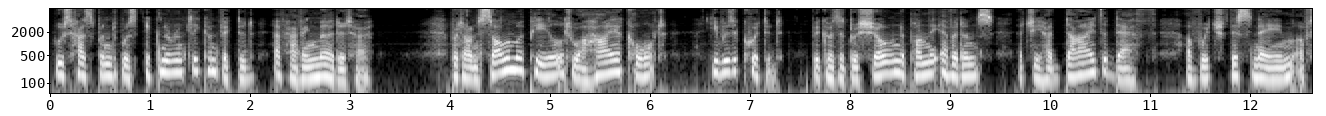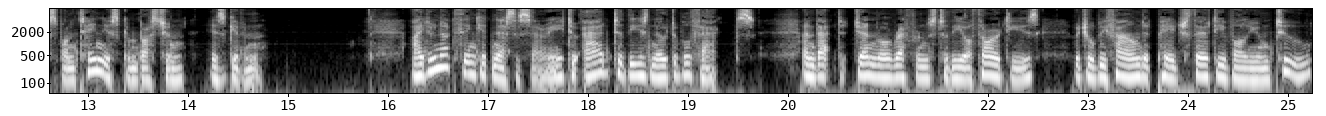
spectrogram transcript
whose husband was ignorantly convicted of having murdered her, but on solemn appeal to a higher court he was acquitted because it was shown upon the evidence that she had died the death of which this name of spontaneous combustion is given. I do not think it necessary to add to these notable facts and that general reference to the authorities which will be found at page 30, volume 2,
